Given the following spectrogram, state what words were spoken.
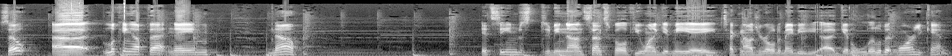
so uh, looking up that name no it seems to be nonsensical if you want to give me a technology roll to maybe uh, get a little bit more you can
